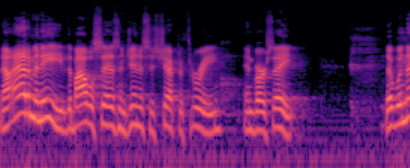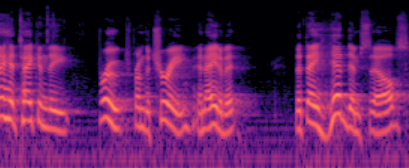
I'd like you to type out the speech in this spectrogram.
Now, Adam and Eve, the Bible says in Genesis chapter 3 and verse 8, that when they had taken the fruit from the tree and ate of it, that they hid themselves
